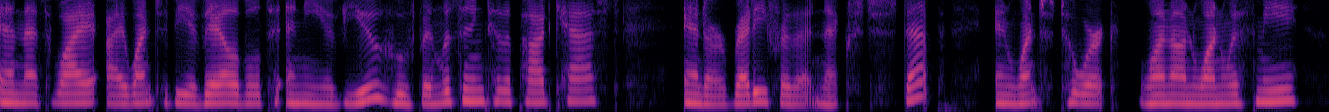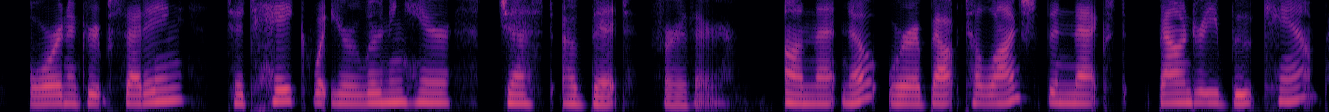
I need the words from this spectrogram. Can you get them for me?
And that's why I want to be available to any of you who've been listening to the podcast and are ready for that next step and want to work one on one with me or in a group setting to take what you're learning here just a bit further. On that note, we're about to launch the next Boundary Boot Camp.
